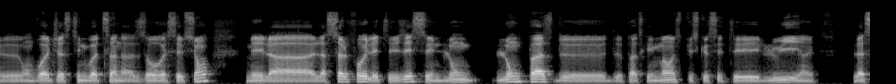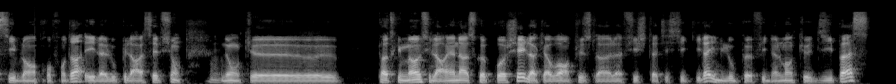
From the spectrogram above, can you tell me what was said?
euh, on voit Justin Watson à zéro réception, mais la, la seule fois où il a utilisé, c'est une longue, longue passe de, de Patrick Mahomes, puisque c'était lui hein, la cible en profondeur, et il a loupé la réception. Hmm. Donc, euh, Patrick Mahomes, il a rien à se reprocher. Il a qu'à voir en plus la, la fiche statistique qu'il a. Il loupe finalement que 10 passes,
